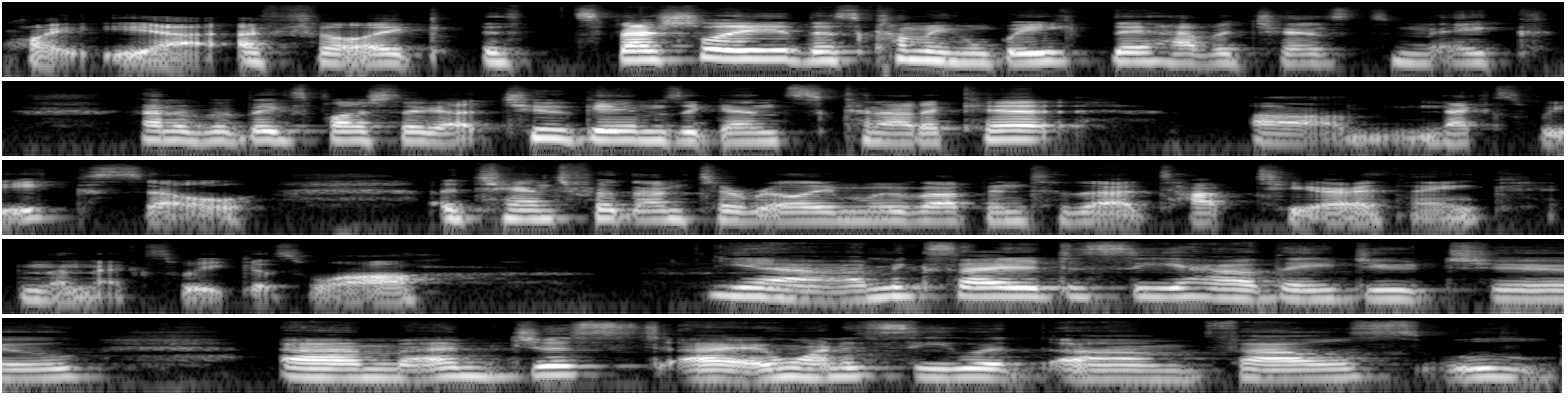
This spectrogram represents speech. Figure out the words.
quite yet. I feel like, especially this coming week, they have a chance to make kind of a big splash. They got two games against Connecticut um, next week, so a chance for them to really move up into that top tier. I think in the next week as well. Yeah, I'm excited to see how they do too. Um, I'm just I want to see what um, Fowles will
